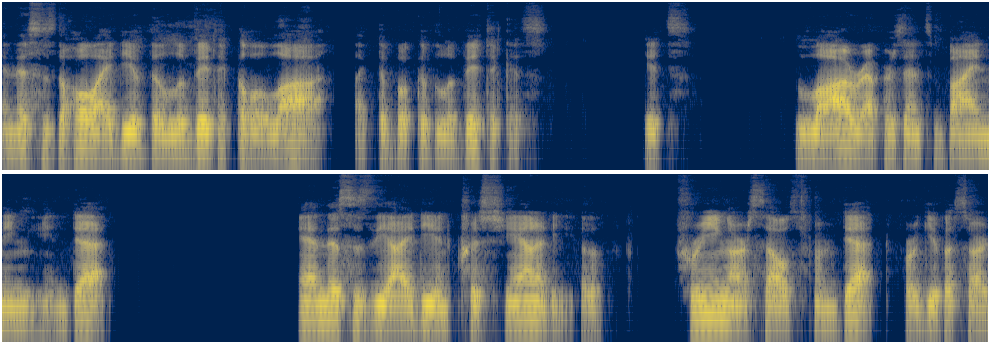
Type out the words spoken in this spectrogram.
And this is the whole idea of the Levitical law, like the book of Leviticus. Its law represents binding in debt. And this is the idea in Christianity of freeing ourselves from debt. Forgive us our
